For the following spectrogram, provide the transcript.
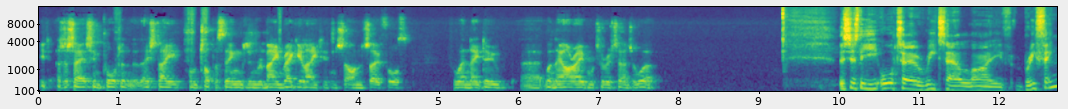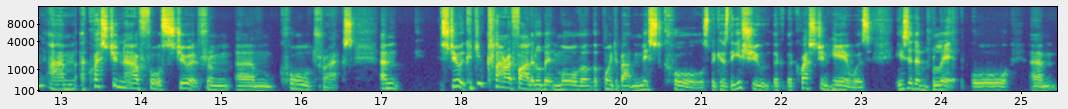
it, as I say, it's important that they stay on top of things and remain regulated and so on and so forth for when they do, uh, when they are able to return to work. This is the Auto Retail Live briefing. Um, a question now for Stuart from um, Calltrax. Um, Stuart, could you clarify a little bit more the, the point about missed calls? Because the issue, the, the question here was is it a blip or um,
